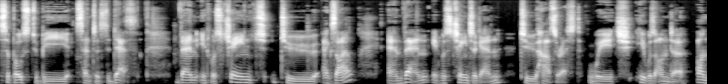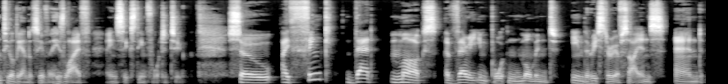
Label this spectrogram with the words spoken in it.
supposed to be sentenced to death. Then it was changed to exile. And then it was changed again to house arrest, which he was under until the end of his life in 1642. So I think that marks a very important moment in the history of science and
